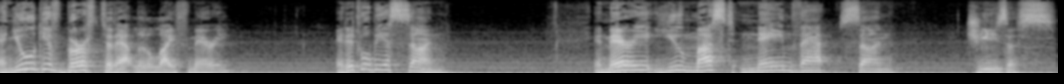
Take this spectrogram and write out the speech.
And you will give birth to that little life, Mary, and it will be a son. And Mary, you must name that son Jesus.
